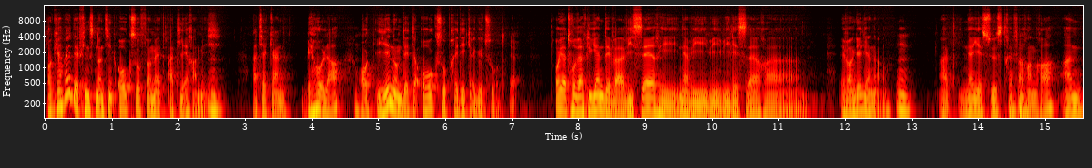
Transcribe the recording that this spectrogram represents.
Och kanske det finns någonting också för mig att lära mig. Mm. Att jag kan behålla och genom detta också predika Guds ord. Ja. Och jag tror verkligen det vad vi ser i, när vi, vi, vi läser uh, evangelierna. Mm. Att när Jesus träffar andra, han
